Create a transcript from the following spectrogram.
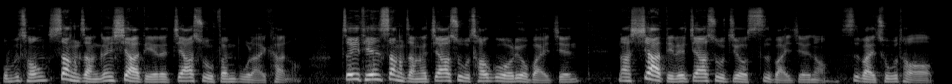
我们从上涨跟下跌的加速分布来看哦，这一天上涨的加速超过六百间，那下跌的加速只有四百间哦，四百出头哦。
